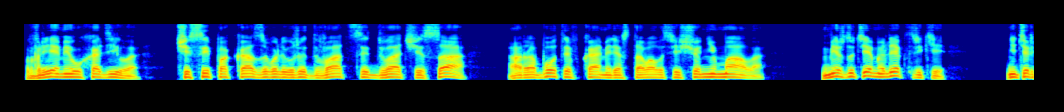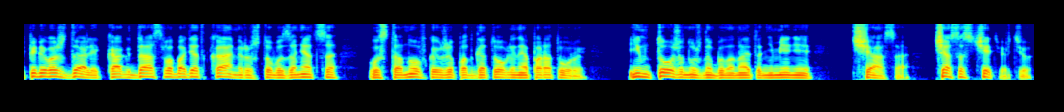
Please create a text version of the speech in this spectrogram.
Время уходило. Часы показывали уже 22 часа, а работы в камере оставалось еще немало. Между тем электрики нетерпеливо ждали, когда освободят камеру, чтобы заняться установкой уже подготовленной аппаратуры. Им тоже нужно было на это не менее часа, часа с четвертью.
